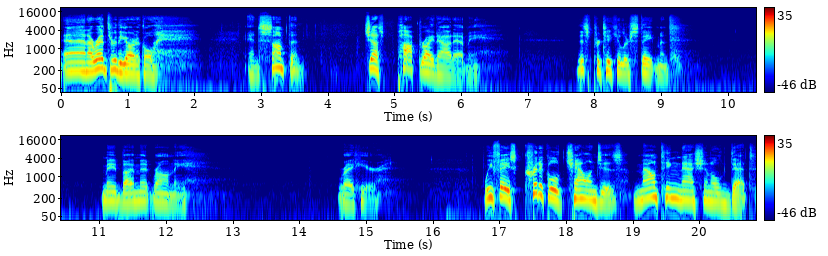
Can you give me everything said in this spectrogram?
And I read through the article, and something just popped right out at me. This particular statement made by Mitt Romney right here. We face critical challenges mounting national debt,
